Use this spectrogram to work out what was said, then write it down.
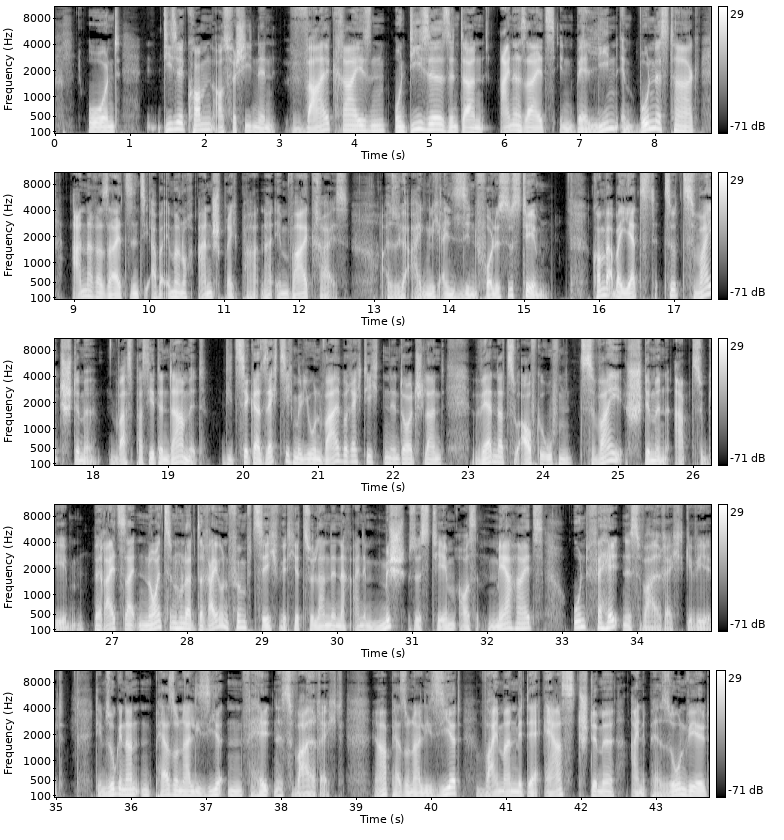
und diese kommen aus verschiedenen Wahlkreisen und diese sind dann einerseits in Berlin im Bundestag, andererseits sind sie aber immer noch Ansprechpartner im Wahlkreis. Also ja eigentlich ein sinnvolles System. Kommen wir aber jetzt zur Zweitstimme. Was passiert denn damit? Die circa 60 Millionen Wahlberechtigten in Deutschland werden dazu aufgerufen, zwei Stimmen abzugeben. Bereits seit 1953 wird hierzulande nach einem Mischsystem aus Mehrheits- und Verhältniswahlrecht gewählt, dem sogenannten personalisierten Verhältniswahlrecht. Ja, personalisiert, weil man mit der Erststimme eine Person wählt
